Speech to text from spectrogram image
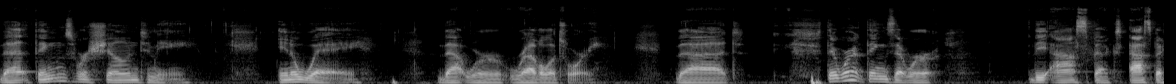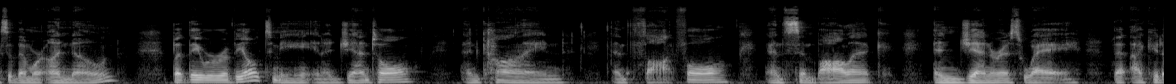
that things were shown to me in a way that were revelatory, that there weren't things that were the aspects aspects of them were unknown, but they were revealed to me in a gentle and kind and thoughtful and symbolic and generous way that I could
